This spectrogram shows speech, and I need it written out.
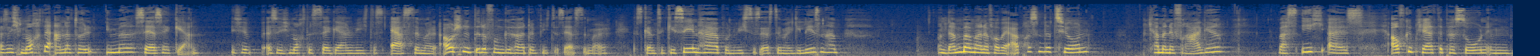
Also ich mochte Anatol immer sehr, sehr gern. Ich hab, also ich mochte es sehr gern, wie ich das erste Mal Ausschnitte davon gehört habe, wie ich das erste Mal das Ganze gesehen habe und wie ich das erste Mal gelesen habe. Und dann bei meiner VWA-Präsentation kam eine Frage, was ich als aufgeklärte Person im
